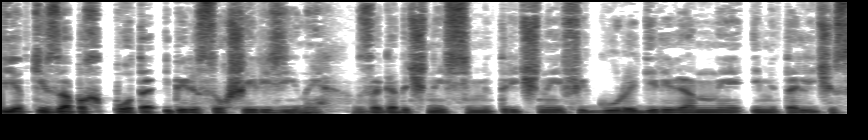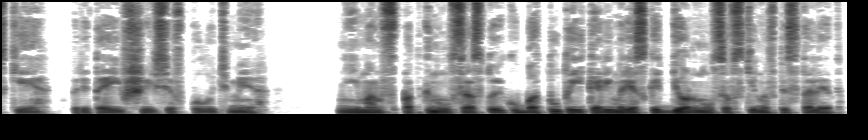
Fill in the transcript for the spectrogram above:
Едкий запах пота и пересохшей резины, загадочные симметричные фигуры, деревянные и металлические, притаившиеся в полутьме. Ниман споткнулся о стойку батута, и Карим резко дернулся, вскинув пистолет.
